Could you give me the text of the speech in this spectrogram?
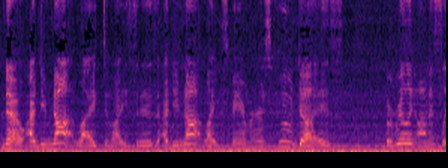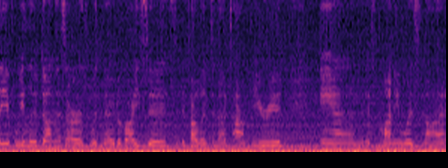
no, I do not like devices. I do not like spammers. Who does? But really, honestly, if we lived on this earth with no devices, if I lived in that time period, and if money was not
